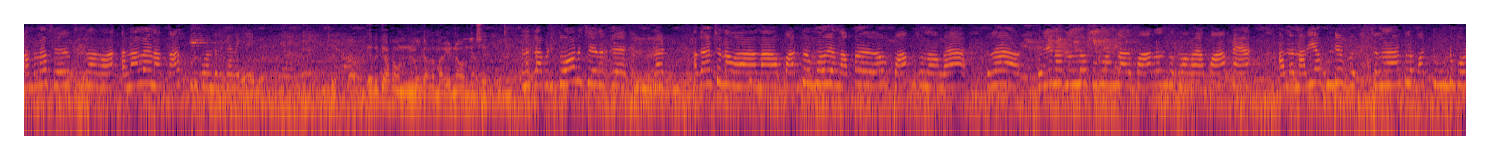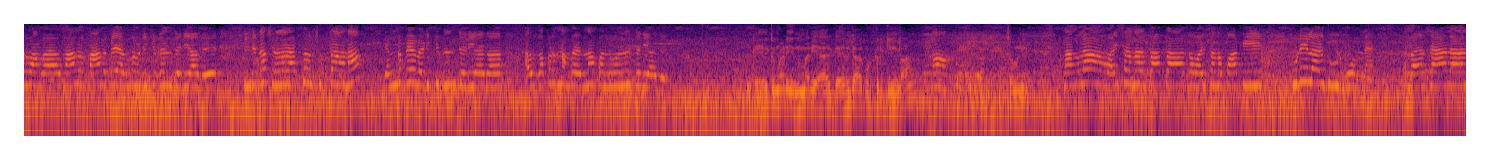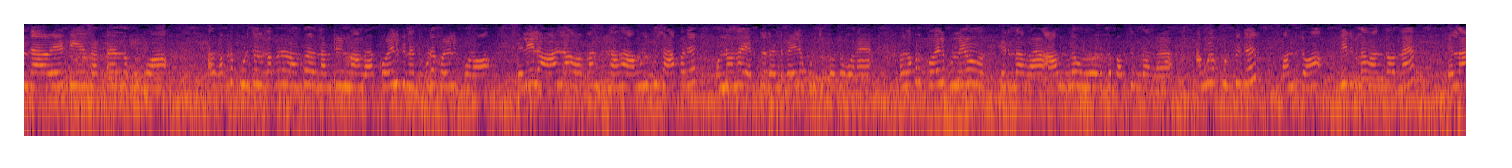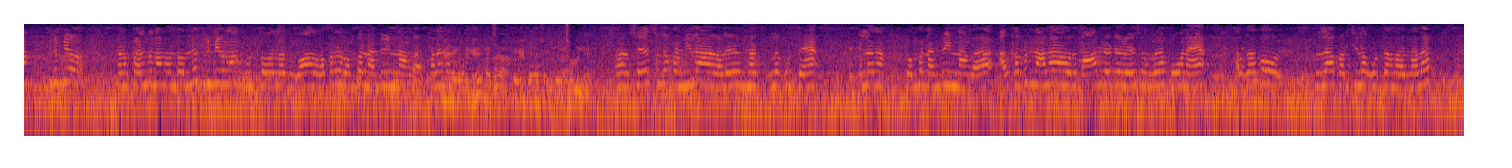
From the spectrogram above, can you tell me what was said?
நம்மளாம் சேர்த்துக்கிறாங்க அதனால நான் காசு கொடுக்க வந்திருக்கேன் இன்னைக்கு. எதுக்காக உங்களுக்கு அந்த மாதிரி என்ன வந்துச்சு? எனக்கு அப்படி தோணுச்சு எனக்கு. நான் அதாச்சும் நான் நான் படுத்தும் போது எங்கள் அப்பா ஏதாவது பார்க்க சொன்னாங்க. ஏதாவது வெளிநாட்டுலலாம் சுடுவாங்களா அதை பாருன்னு சொல்லுவாங்க. பார்ப்பேன். அதில் நிறைய குண்டு சில நேரத்தில் பத்து குண்டு போடுவாங்க. அதனால நாலு பேர் எங்கே வெடிக்குதுன்னு தெரியாது. இல்லைன்னா சில நேரத்தில் சுட்டாங்கன்னா எங்கே போய் வெடிக்குதுன்னு தெரியாது? அதுக்கப்புறம் நம்ம என்ன பண்ணுவோம்னு தெரியாது. ஓகே இதுக்கு முன்னாடி இந்த மாதிரி யாருக்கு- எதுக்காக கொடுத்துருக்கீங்களா? ஆ சொல்லுங்கள் நாங்களாம் வயசான தாத்தா அந்த வயசான பாட்டி துணியெல்லாம் எடுத்து கொடுப்போம்ல. இந்த சேலை இந்த வேட்டி சட்டை எல்லாம் கொடுப்போம். அதுக்கப்புறம் கொடுத்ததுக்கப்புறம் ரொம்ப நன்றின்னாங்க கோயிலுக்கு நேற்று கூட கோயிலுக்கு போனோம். வெளியில் ஆள்லாம் உக்காந்துருந்தாங்க. அவங்களுக்கும் சாப்பாடு ஒன்று ஒன்றா எடுத்து ரெண்டு கையில் பிடிச்சி கொண்டு போனேன். அதுக்கப்புறம் கோயிலுக்குள்ளேயும் இருந்தாங்க. ஆளுங்களாம் உள்ள இருந்து படுத்துருந்தாங்க. அவங்களும் கொடுத்துட்டு வந்துட்டோம். வீட்டுக்குலாம் வந்த உடனே எல்லாம் திரும்பி எனக்கு பிறந்த நாள் வந்த உடனே திரும்பி கொடுத்தோம் எல்லாத்துக்கும் அதுக்கப்புறம் ரொம்ப நன்றின்னாங்க. நடந்துக்கு நான் சேர்த்து பணம் சொல்லுங்கள் சொல்லுங்கள் சேல்ஸ் எல்லாம் பண்ணி நான் விளையாட்டுக்குள்ள கொடுத்தேன். எல்லாம் ரொம்ப நன்றின்னாங்க. அதுக்கப்புறம் நானும் ஒரு மாறு வேட்டு ரேஸுங்கெல்லாம் போனேன். அதுக்கப்புறம் ஃபுல்லாக பரிசுலாம் கொடுத்தாங்க. அதனால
